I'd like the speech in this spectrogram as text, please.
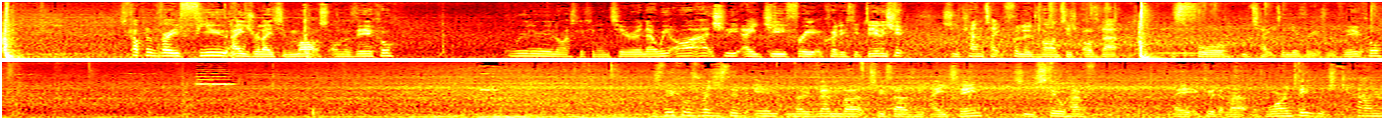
There's a couple of very few age-related marks on the vehicle. Really, really nice looking interior. Now we are actually a G3 accredited dealership, so you can take full advantage of that before you take delivery of your vehicle. Vehicle was registered in November 2018 so you still have a good amount of warranty which can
